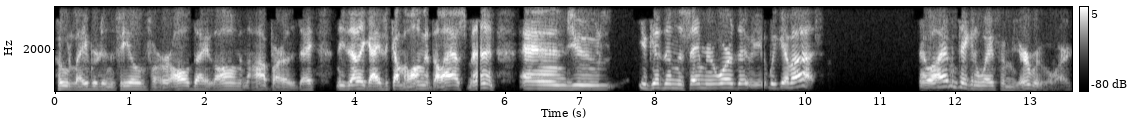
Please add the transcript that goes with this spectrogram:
who labored in the field for all day long in the hot part of the day. These other guys that come along at the last minute, and you you give them the same reward that we, we give us. Now, well, I haven't taken away from your reward.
